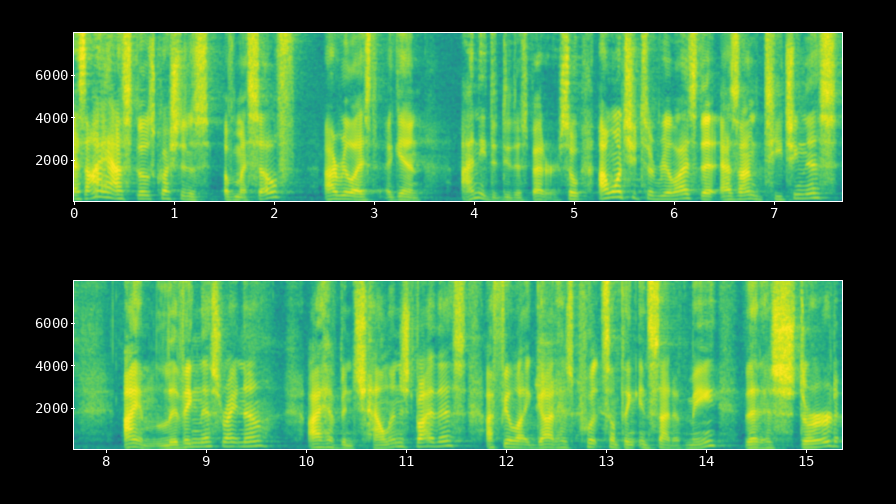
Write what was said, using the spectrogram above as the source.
As I asked those questions of myself, I realized again, I need to do this better. So I want you to realize that as I'm teaching this, I am living this right now. I have been challenged by this. I feel like God has put something inside of me that has stirred,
